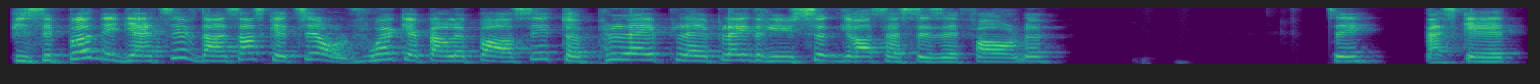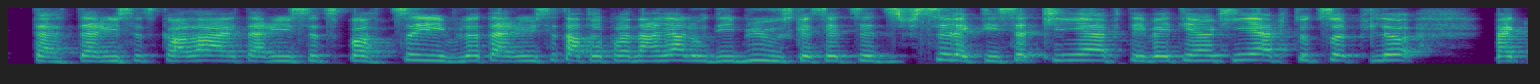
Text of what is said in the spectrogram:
Puis c'est pas négatif dans le sens que, tu sais, on le voit que par le passé, tu as plein, plein, plein de réussites grâce à ces efforts-là. Tu sais, parce que ta, ta réussite scolaire, ta réussite sportive, là, ta réussite entrepreneuriale au début, où ce que c'est difficile avec tes 7 clients, puis tes 21 clients, puis tout ça, puis là, fait que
